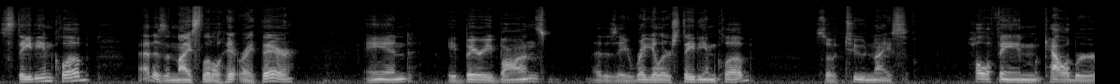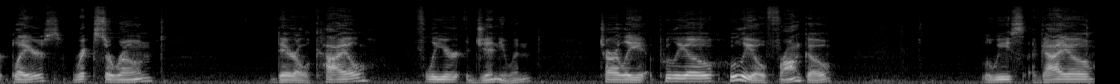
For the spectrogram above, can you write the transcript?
Stadium Club. That is a nice little hit right there. And a Barry Bonds. That is a regular Stadium Club. So two nice Hall of Fame caliber players. Rick Cerone, Darryl Kile, Fleer Genuine, Charlie Puleo, Julio Franco, Luis Aguayo,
